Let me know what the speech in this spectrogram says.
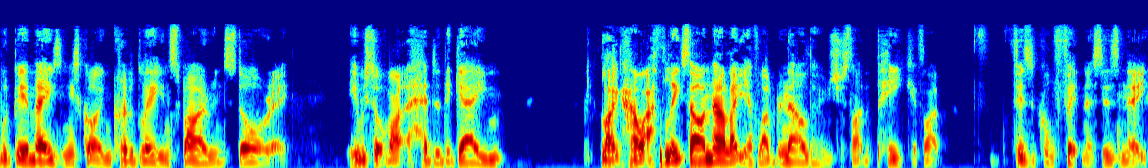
would be amazing. He's got an incredibly inspiring story. He was sort of like ahead of the game, like how athletes are now. Like you have like Ronaldo, who's just like the peak of like physical fitness, isn't he?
